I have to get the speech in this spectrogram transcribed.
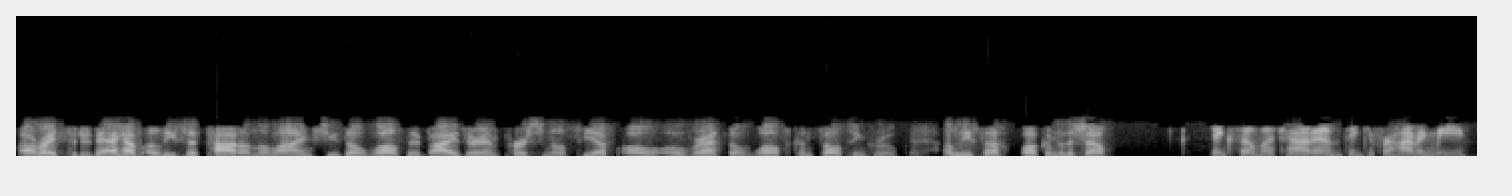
All right, so today I have Elisa Todd on the line. She's a wealth advisor and personal CFO over at the Wealth Consulting Group. Elisa, welcome to the show. Thanks so much, Adam. Thank you for having me.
